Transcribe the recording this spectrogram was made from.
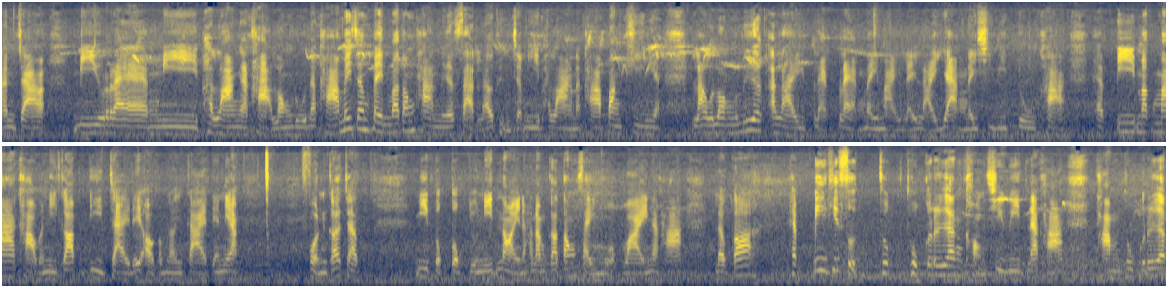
มันจะมีแรง มีพลังอะค่ะ ลองดูนะคะ ไม่จำเป็นว่าต้องทานเนื้อสัตว์แล้วถึงจะมีพลังนะคะ บางทีเนี่ยเราลองเลือกอะไรแปลกๆใหม่ๆ หลาย ๆ อย่างในชีวิตดูค่ะ แฮปปี้มากๆค่ะ วันนี้ก็ดีใจได้ออกกำลังกายแต่เนี้ยฝนก็จะมีตกๆอยู่นิดหน่อยนะคะน้ำก็ต้องใส่หมวกไว้นะคะ แล้วก็ แฮปปี้ที่สุดทุกทุกเรื่องของชีวิตนะคะทำทุกเรื่อง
